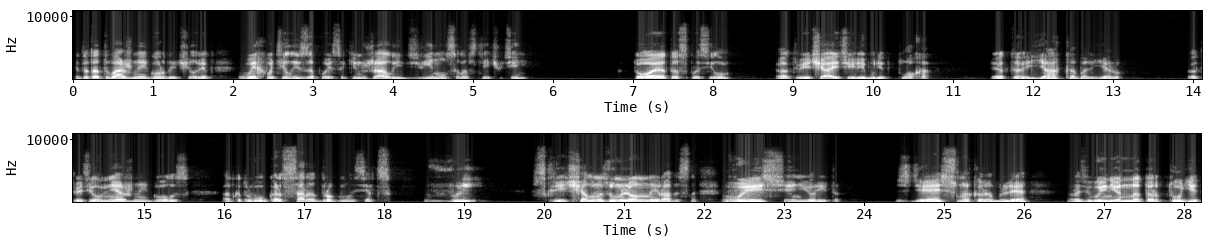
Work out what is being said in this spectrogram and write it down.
этот отважный и гордый человек выхватил из-за пояса кинжал и двинулся навстречу тени. «Кто это?» — спросил он. «Отвечайте, или будет плохо». «Это я, кабальеро», — ответил нежный голос, от которого у корсара дрогнуло сердце. «Вы?» — вскричал он изумленно и радостно. «Вы, сеньорита, здесь, на корабле? Разве вы не на тортуге,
